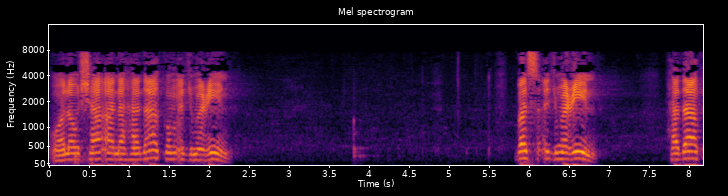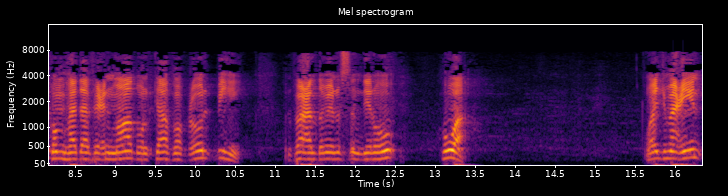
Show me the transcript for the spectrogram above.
ولو شاء لهداكم أجمعين. بس أجمعين. هداكم هدى فعل ماض والكاف مفعول به. الفاعل ضمير استقدره هو. وأجمعين.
